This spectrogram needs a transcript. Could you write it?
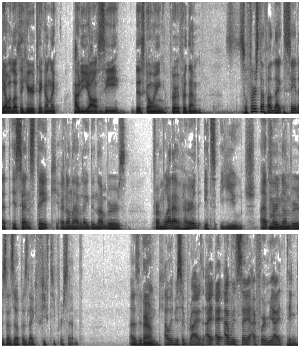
yeah, I would love to hear your take on like how do y'all see this going for for them? So first off, I'd like to say that SSENSE take, I don't have like the numbers. From what I've heard, it's huge. I've heard Mm. numbers as up as like 50% as a Damn. take. I would be surprised. I, I, I would say for me, I think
